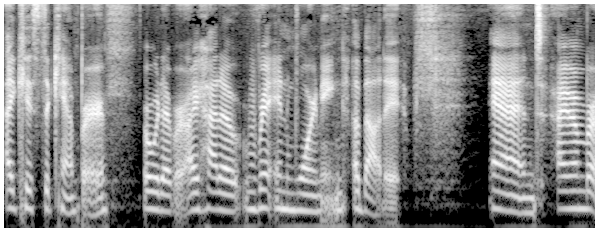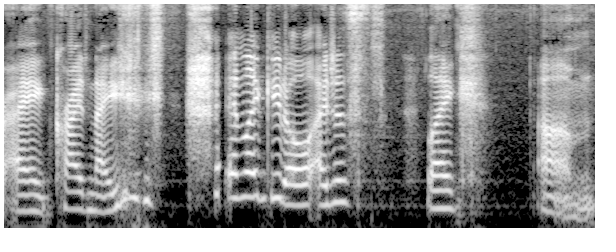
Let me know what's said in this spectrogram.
I kissed the camper or whatever. I had a written warning about it. And I remember I cried and I and like, you know, I just like um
